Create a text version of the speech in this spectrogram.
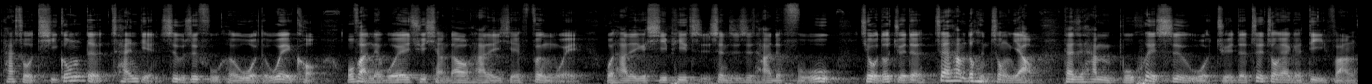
他所提供的餐点是不是符合我的胃口？我反而不会去想到他的一些氛围或他的一个 CP 值，甚至是他的服务。其实我都觉得，虽然他们都很重要，但是他们不会是我觉得最重要的地方。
